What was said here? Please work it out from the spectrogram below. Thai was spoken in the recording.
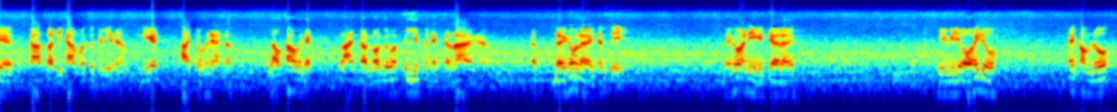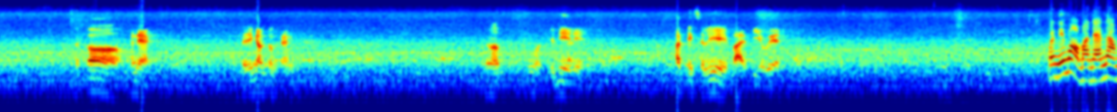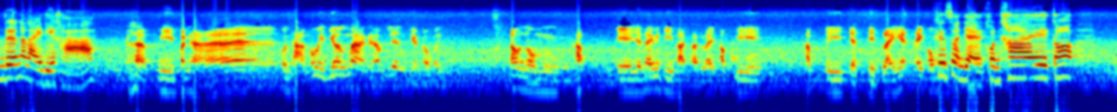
คครับสวัสดีครับมอสุจักรีนะครับอันนี้ก็พาชมแผนกเนอะเราเข้ามาจากลานจอดรถหรือว่าขึ้นลิฟต์มาจากชั้นล่างนะครับก็เดินเข้ามาเลยชั้นสี่เดินเข้ามานี่ก็เจอเลย มีวิดีโอให้ดู ให้ความรู้ แล้วก็แผนกศัลยกรรมตกแต่งนะครับทั้งหมดอยู่นี่นี่พลาสติกซรี่บายพีเวทวันนี้หมอมาแนะนำเรื่องอะไรดีคะ ครับมีปัญหาคนถามเข้ามาเยอะมากนะครับ เรื่องเกี่ยวกับว่าเต้านมครับเอจะได้วิธีผ่าตัดอะไรครับบีครับบีเจ็ดสิบอะไรเงี้ยให้เขาคือส่วนใหญ่คนไข้ก็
